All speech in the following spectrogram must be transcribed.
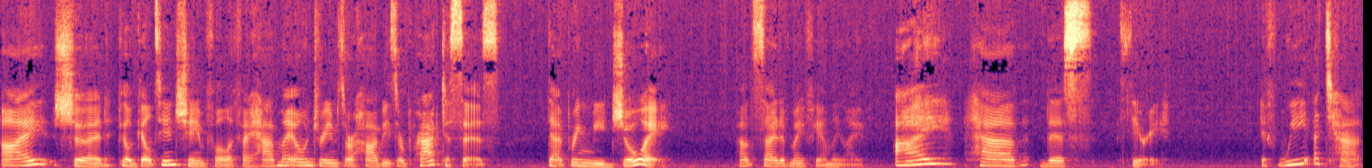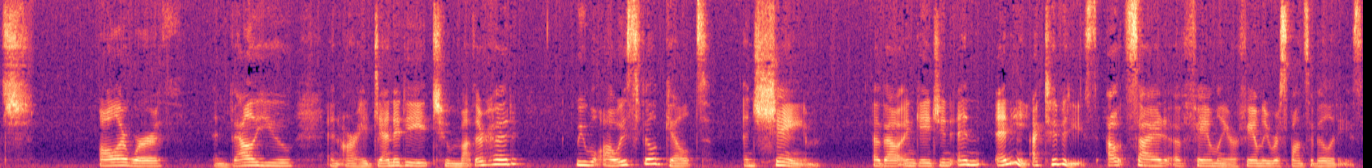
I should feel guilty and shameful if I have my own dreams or hobbies or practices that bring me joy outside of my family life. I have this theory. If we attach all our worth and value and our identity to motherhood, we will always feel guilt and shame about engaging in any activities outside of family or family responsibilities.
